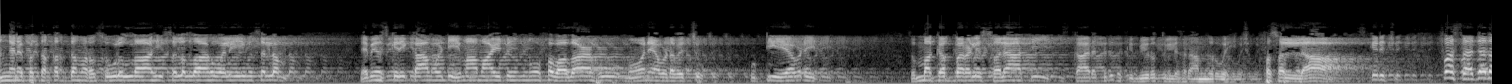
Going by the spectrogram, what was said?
അങ്ങനെ നമസ്കരിക്കാൻ റസൂലുള്ളാഹി സ്വല്ലല്ലാഹു അലൈഹി വസല്ലം വേണ്ടി ഇമാമായിട്ട് നിന്നു. ഫവദാഹു മോനെ അവിടെ വെച്ചു. കുട്ടിയെ അവിടെ നിസ്കാരത്തിൽ തക്ബീറത്തുൽ നിർവഹിച്ചു. ഫസജദ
